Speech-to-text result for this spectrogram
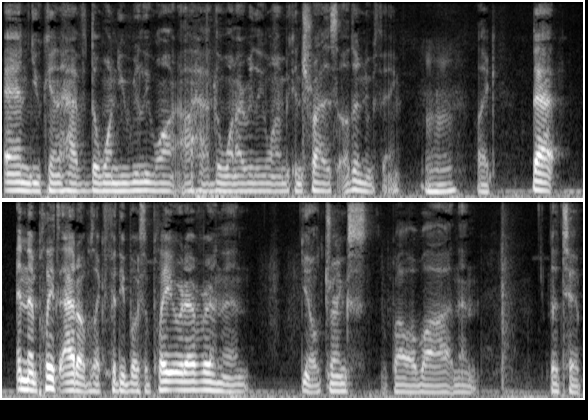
and you can have the one you really want. I'll have the one I really want. We can try this other new thing, hmm like that." And then plates add up. It's like fifty bucks a plate or whatever, and then you know drinks, blah blah blah, and then the tip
